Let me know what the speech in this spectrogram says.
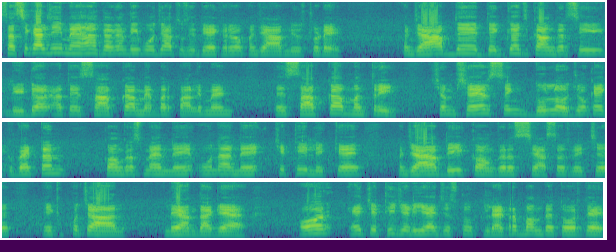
ਸਤਿ ਸ਼੍ਰੀ ਅਕਾਲ ਜੀ, ਮੈਂ ਹਾਂ ਗਗਨਦੀਪ ਓਝਾ, ਤੁਸੀਂ ਦੇਖ ਰਹੇ ਹੋ ਪੰਜਾਬ ਨਿਊਜ਼ ਟੁਡੇ। ਪੰਜਾਬ ਦੇ ਦਿੱਗਜ ਕਾਂਗਰਸੀ ਲੀਡਰ ਅਤੇ ਸਾਬਕਾ ਮੈਂਬਰ ਪਾਰਲੀਮੈਂਟ ਤੇ ਸਾਬਕਾ ਮੰਤਰੀ ਸ਼ਮਸ਼ੇਰ ਸਿੰਘ ਦੁੱਲੋ, ਜੋ ਕਿ ਇੱਕ ਵੈਟਰਨ ਕਾਂਗਰਸਮੈਨ ਨੇ, ਉਹਨਾਂ ਨੇ ਚਿੱਠੀ ਲਿਖ ਕੇ ਪੰਜਾਬ ਦੀ ਕਾਂਗਰਸ ਸਿਆਸਤ ਵਿੱਚ ਇੱਕ ਭੁਚਾਲ ਲਿਆਂਦਾ ਗਿਆ। ਔਰ ਇਹ ਚਿੱਠੀ ਜਿਹੜੀ ਹੈ ਜਿਸ ਨੂੰ ਲੈਟਰ ਬੰਬ ਦੇ ਤੌਰ ਤੇ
